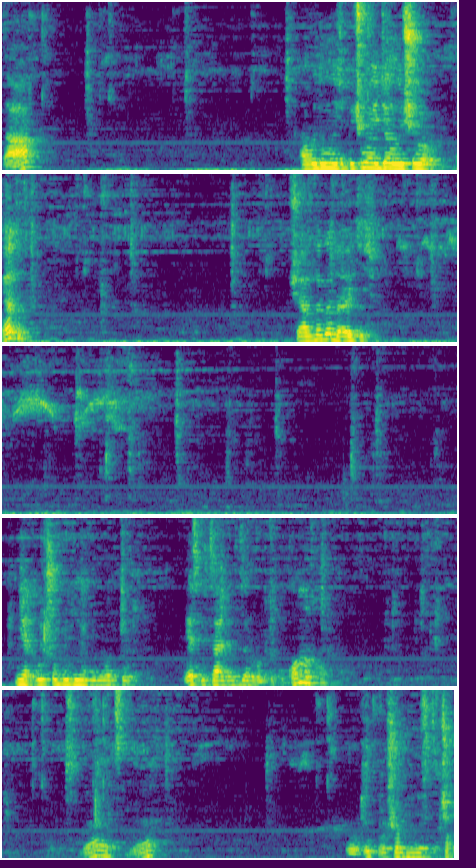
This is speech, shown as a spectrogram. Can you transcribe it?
Так. А вы думаете, почему я делаю еще этот? Сейчас догадаетесь. Нет, лучше буду вот тут. Я специально сделал эту комнатку. Сюда, сюда. Вот тут волшебный верстачок.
